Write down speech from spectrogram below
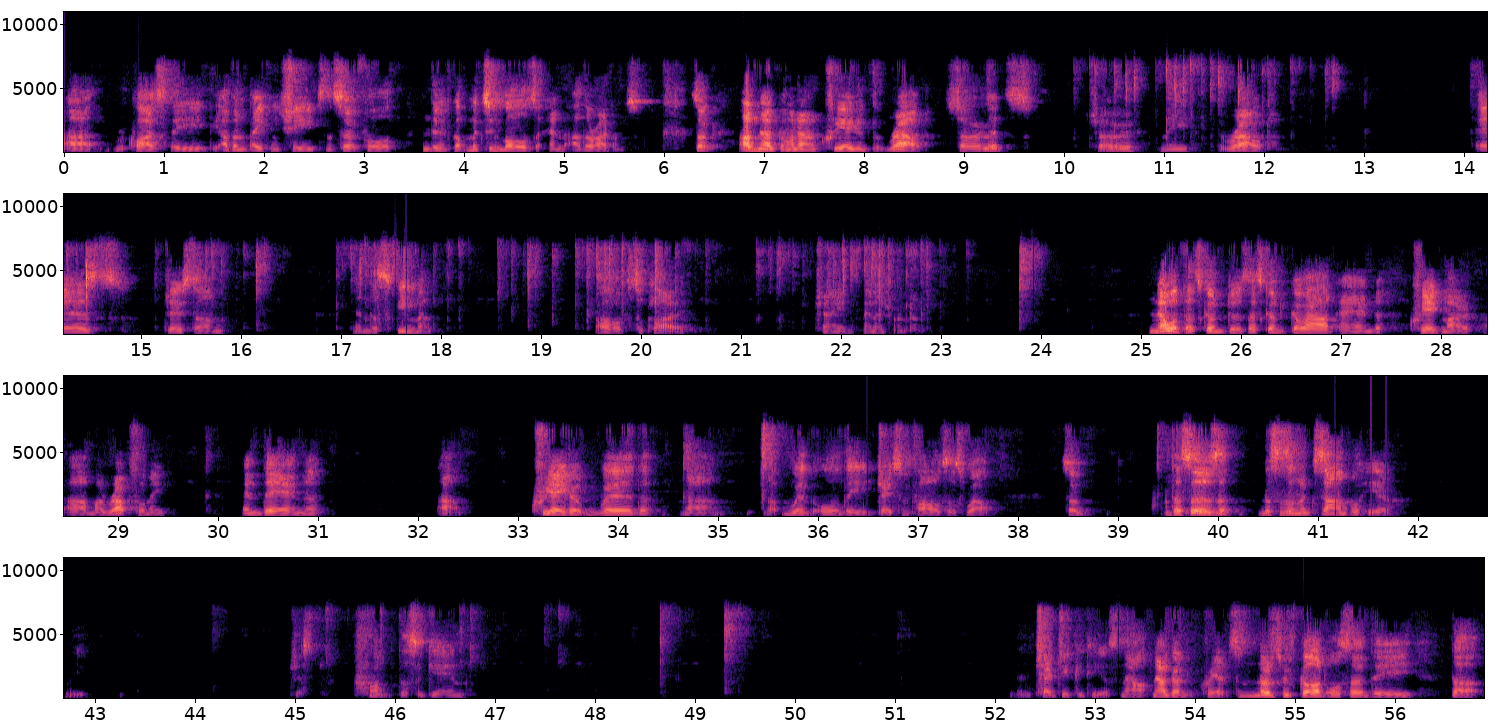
uh, requires the, the oven baking sheets and so forth. And then we've got mixing bowls and other items. So I've now gone out and created the route. So let's show me the route as JSON in the schema of supply chain management. Now what that's going to do is that's going to go out and create my uh, my route for me and then um, create it with um, with all the JSON files as well. So this is this is an example here. Let me just prompt this again. ChatGPT is now now going to create. So notice we've got also the the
